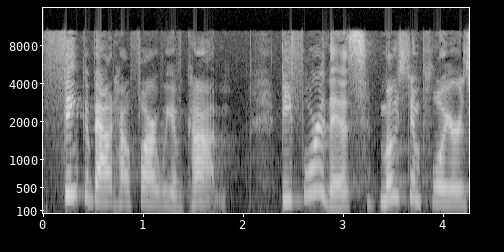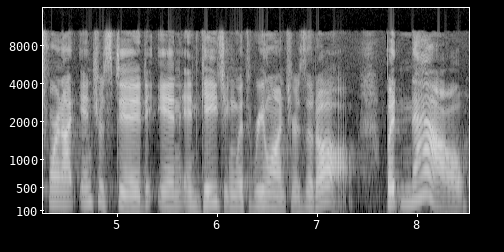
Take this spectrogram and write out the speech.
Think about how far we have come. Before this, most employers were not interested in engaging with relaunchers at all. But now,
